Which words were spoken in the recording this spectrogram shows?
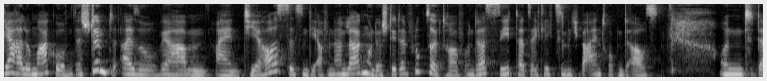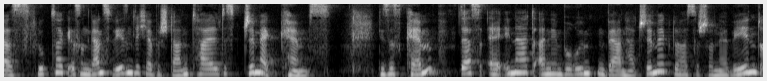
Ja, hallo Marco, das stimmt. Also wir haben ein Tierhaus, das sind die Affenanlagen und da steht ein Flugzeug drauf und das sieht tatsächlich ziemlich beeindruckend aus. Und das Flugzeug ist ein ganz wesentlicher Bestandteil des JIMEC Camps. Dieses Camp, das erinnert an den berühmten Bernhard Schimek, du hast es schon erwähnt.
